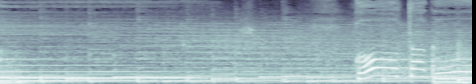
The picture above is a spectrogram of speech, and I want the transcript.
gota a gota.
